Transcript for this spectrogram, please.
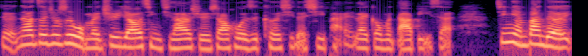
对，那这就是我们去邀请其他学校或者是科系的戏牌来跟我们打比赛。今年办的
